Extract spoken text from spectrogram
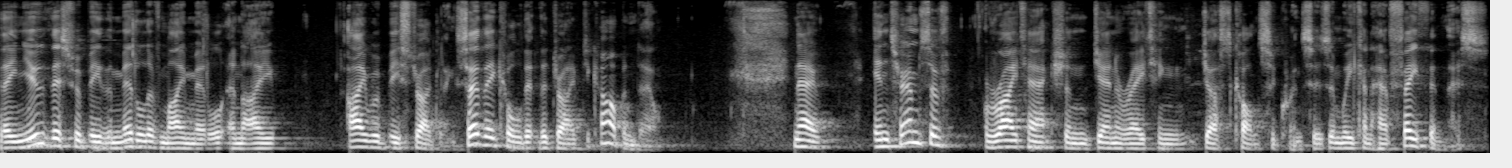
they knew this would be the middle of my middle and I, I would be struggling. So they called it the Drive to Carbondale. Now, in terms of right action generating just consequences, and we can have faith in this.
